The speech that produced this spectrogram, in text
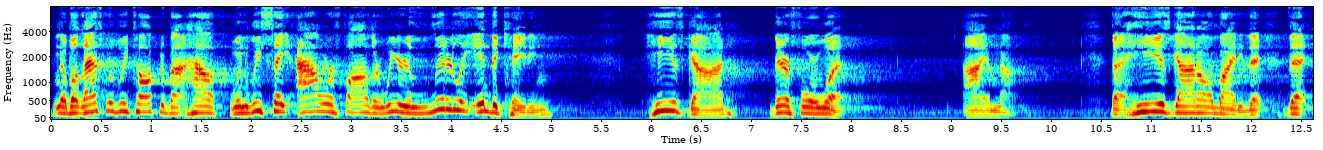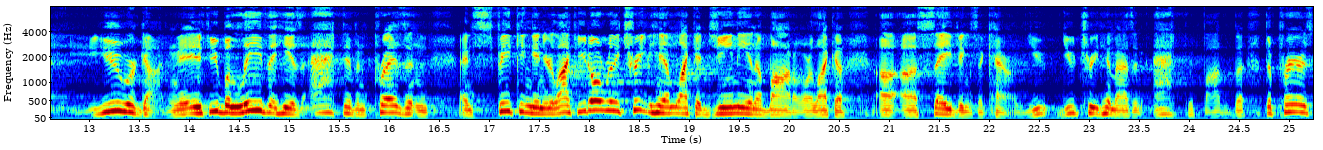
No, but last week we talked about how when we say our Father, we are literally indicating He is God, therefore what? I am not. That He is God Almighty, that, that you are God. And if you believe that He is active and present and, and speaking in your life, you don't really treat Him like a genie in a bottle or like a, a, a savings account. You, you treat Him as an active Father. The, the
